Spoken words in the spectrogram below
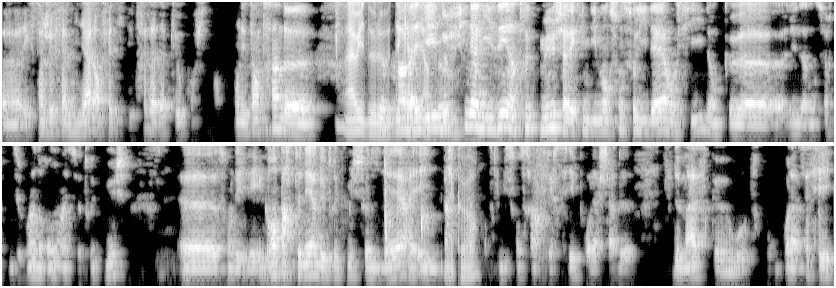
Euh, et c'est un jeu familial. En fait, il est très adapté au confinement. On est en train de, ah oui, de, le de travailler, de finaliser un truc muche avec une dimension solidaire aussi. Donc, euh, les annonceurs qui se joindront à ce truc muche euh, sont les, les, grands partenaires du truc muche solidaire et une contribution sera reversée pour l'achat de, de masques ou autre. Voilà, ça c'est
